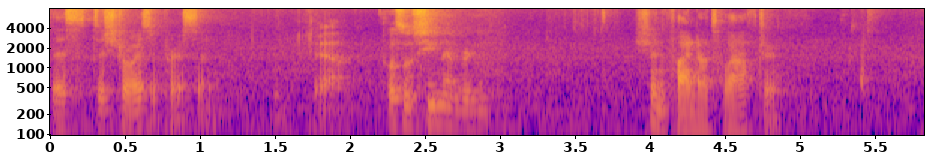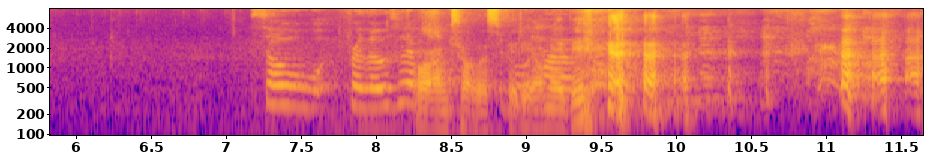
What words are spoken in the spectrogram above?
this destroys a person. Yeah. also she never knew Shouldn't find out till after. So for those who have Or until this video, have- maybe.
